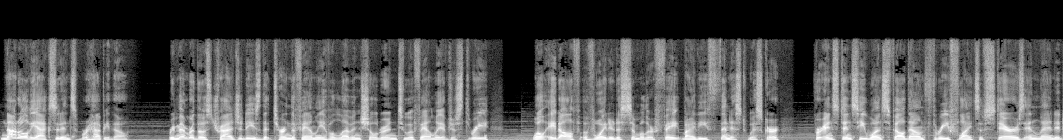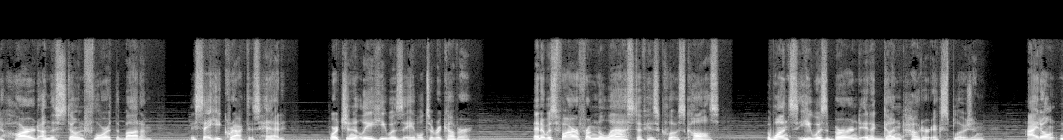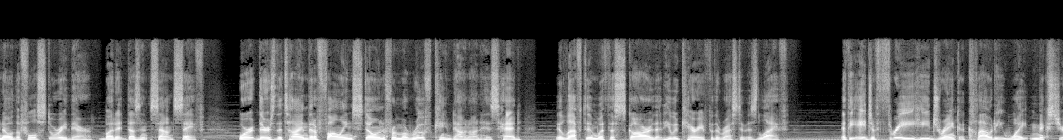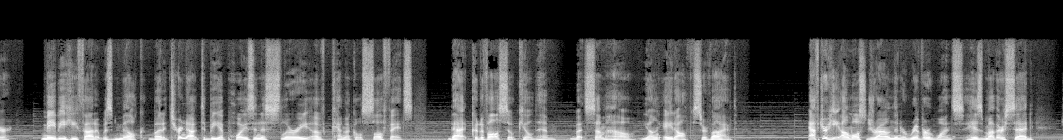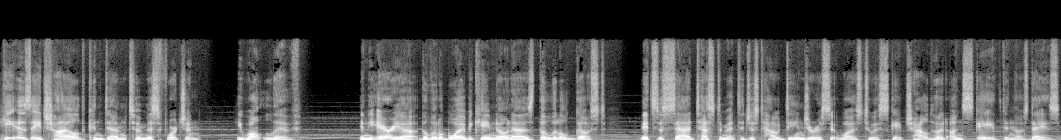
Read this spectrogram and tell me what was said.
Not all the accidents were happy, though. Remember those tragedies that turned the family of 11 children to a family of just three? Well, Adolphe avoided a similar fate by the thinnest whisker. For instance, he once fell down three flights of stairs and landed hard on the stone floor at the bottom. They say he cracked his head. Fortunately, he was able to recover. And it was far from the last of his close calls. Once, he was burned in a gunpowder explosion. I don't know the full story there, but it doesn't sound safe. Or there's the time that a falling stone from a roof came down on his head. It left him with a scar that he would carry for the rest of his life. At the age of three, he drank a cloudy white mixture. Maybe he thought it was milk, but it turned out to be a poisonous slurry of chemical sulfates. That could have also killed him, but somehow young Adolphe survived. After he almost drowned in a river once, his mother said, He is a child condemned to misfortune. He won't live. In the area, the little boy became known as the Little Ghost. It's a sad testament to just how dangerous it was to escape childhood unscathed in those days.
